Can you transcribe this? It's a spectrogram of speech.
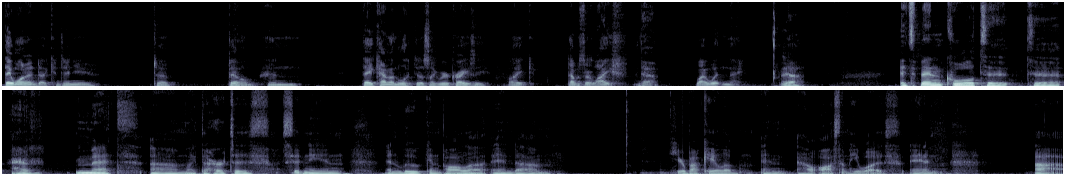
they wanted to continue to film, and they kind of looked at us like we were crazy, like that was their life. Yeah. Why wouldn't they? Yeah. It's been cool to to have met um, like the Hertas, Sydney and and Luke and Paula, and um, hear about Caleb and how awesome he was. And uh,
